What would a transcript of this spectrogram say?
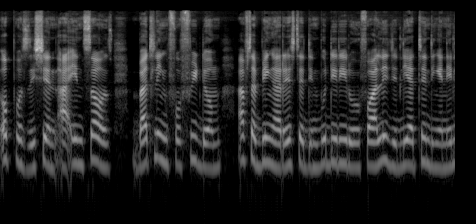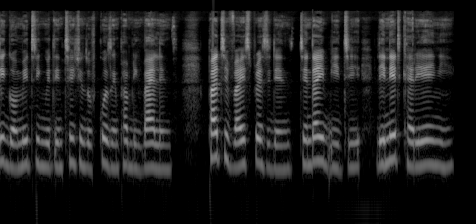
opposition are in cells battling for freedom after being arrested in Budiriro for allegedly attending an illegal meeting with intentions of causing public violence. Party Vice President Tendai Biti, Lynette Karieni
